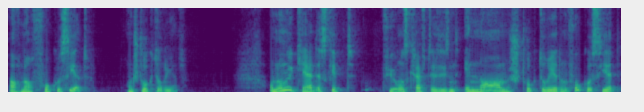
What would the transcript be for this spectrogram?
auch noch fokussiert und strukturiert. Und umgekehrt, es gibt Führungskräfte, die sind enorm strukturiert und fokussiert,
